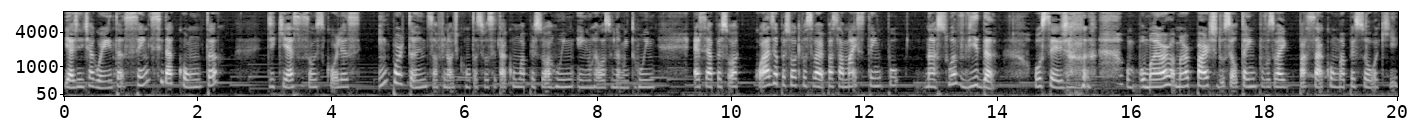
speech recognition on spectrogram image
e a gente aguenta sem se dar conta de que essas são escolhas importantes, afinal de contas, se você tá com uma pessoa ruim em um relacionamento ruim, essa é a pessoa, quase a pessoa que você vai passar mais tempo na sua vida. Ou seja, o maior, a maior parte do seu tempo você vai passar com uma pessoa que,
